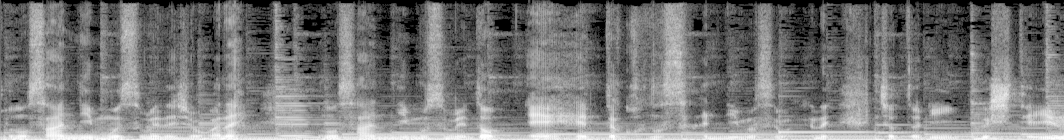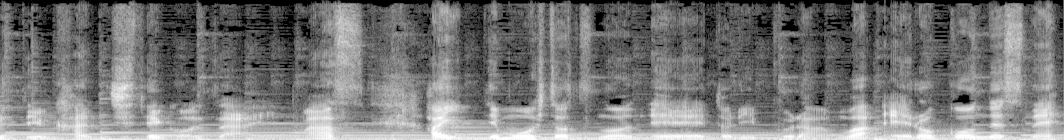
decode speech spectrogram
この3人娘でしょうかね。この3人娘と、えー、っと、この3人娘がね、ちょっとリンクしているっていう感じでございます。はい。で、もう一つの、えー、とリプランは、えー、録音ですね。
